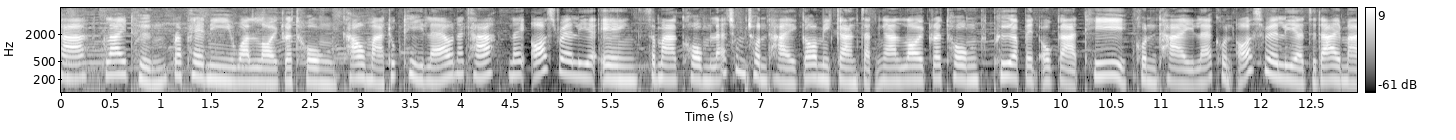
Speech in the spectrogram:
คะ ใกล้ถึงประเพณีวันลอยกระทงเข้ามาทุกทีแล้วนะคะ ในออสเตรเลียเอง สมาคมและชุมชนไทยก็มีการจัดงานลอยกระทง เพื่อเป็นโอกาสที่คนไทยและคนออสเตรเลียจะได้มา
